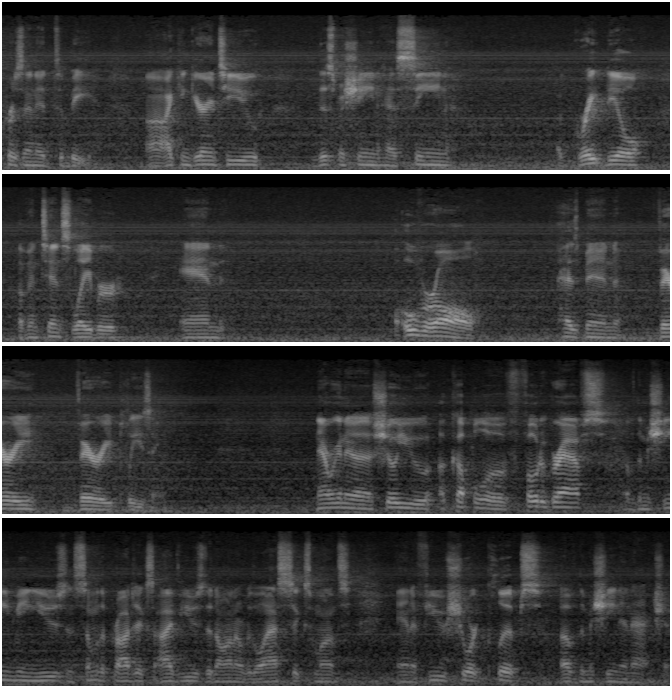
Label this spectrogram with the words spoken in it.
presented to be. Uh, I can guarantee you this machine has seen a great deal of intense labor and overall has been very, very pleasing. Now we're going to show you a couple of photographs of the machine being used and some of the projects I've used it on over the last six months and a few short clips of the machine in action.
